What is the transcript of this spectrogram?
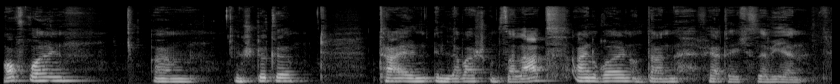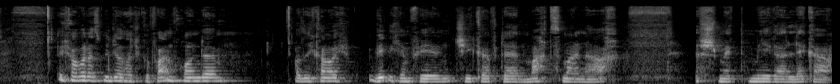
aufrollen, ähm, in Stücke teilen, in Lavash und Salat einrollen und dann fertig servieren. Ich hoffe, das Video hat euch gefallen, Freunde. Also ich kann euch wirklich empfehlen, Chiköfte, macht's mal nach. Es schmeckt mega lecker.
